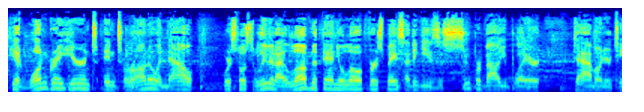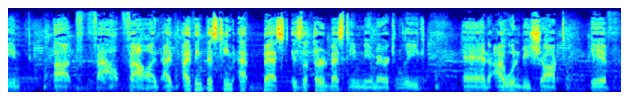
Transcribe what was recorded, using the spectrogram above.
He had one great year in, in Toronto, and now we're supposed to believe it. I love Nathaniel Lowe at first base. I think he's a super value player to have on your team. Uh, foul, foul. I, I, I think this team at best is the third best team in the American League, and I wouldn't be shocked if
